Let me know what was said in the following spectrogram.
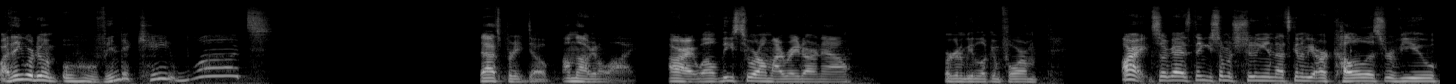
I think we're doing. Ooh, Vindicate. What? That's pretty dope. I'm not gonna lie. All right, well these two are on my radar now. We're gonna be looking for them. All right, so guys, thank you so much for tuning in. That's gonna be our colorless review.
